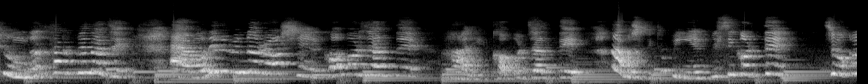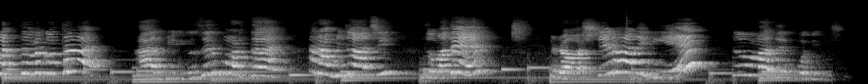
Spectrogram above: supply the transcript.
সুন্দর থাকবে না যে। এমনই বিভিন্ন রসের খবর জানতে হাড়ির খবর জানতে, আমার সাথে একটু পিএনপিসি করতে, চোখ রাখতে হবে কোথায়? আরবি নিউজের পর্দায়। আর আমি তো আছি তোমাদের রসের হাড়ি নিয়ে তোমাদের প্রতিবেশী।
